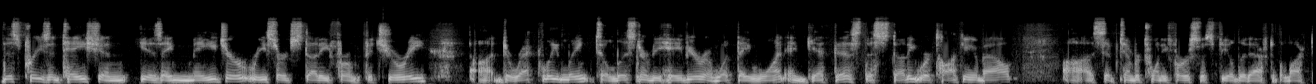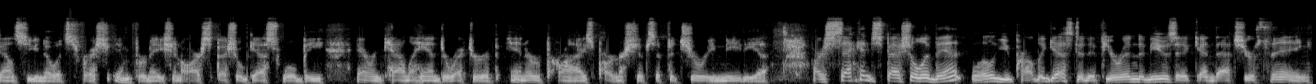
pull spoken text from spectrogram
This presentation is a major research study from Futuri, uh, directly linked to listener behavior and what they want. And get this the study we're talking about, uh, September 21st, was fielded after the lockdown, so you know it's fresh information. Our special guest will be Aaron Callahan, Director of Enterprise Partnerships at Futuri Media. Our second special event, well, you probably guessed it if you're into music and that's your thing thing.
